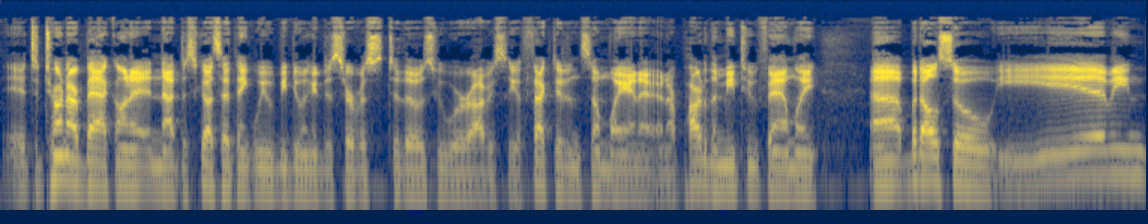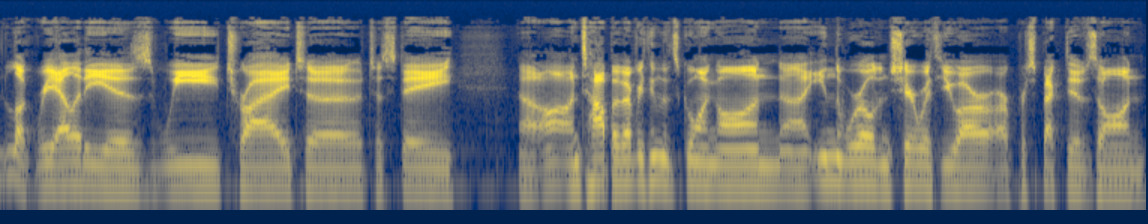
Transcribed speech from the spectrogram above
Uh, to turn our back on it and not discuss, I think we would be doing a disservice to those who were obviously affected in some way and, and are part of the Me Too family. Uh, but also, yeah, I mean, look, reality is we try to to stay uh, on top of everything that's going on uh, in the world and share with you our, our perspectives on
